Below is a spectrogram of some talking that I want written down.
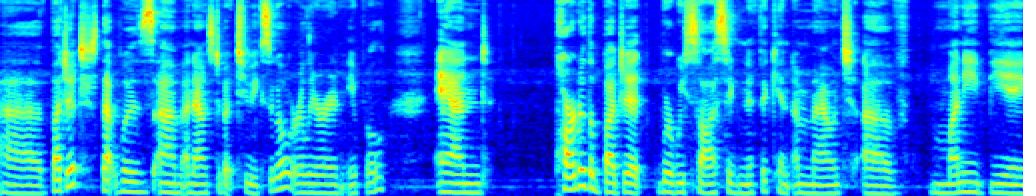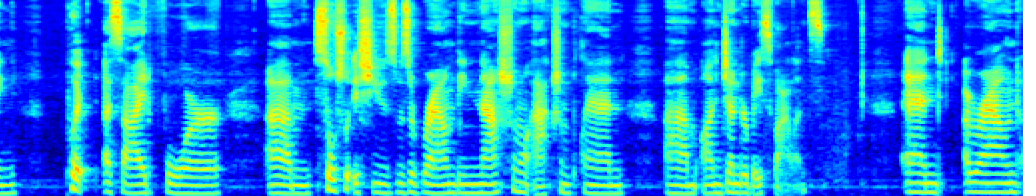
uh, budget that was um, announced about two weeks ago, earlier in April. And part of the budget where we saw a significant amount of money being put aside for um, social issues was around the National Action Plan um, on Gender Based Violence. And around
